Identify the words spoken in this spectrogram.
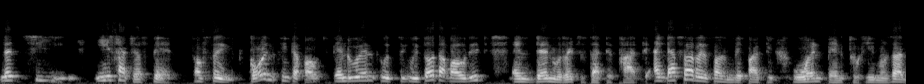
Let's see, he suggested of saying, go and think about it. And when we, thought about it, and then we registered the party. And after registering the party, we went back to him and said,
